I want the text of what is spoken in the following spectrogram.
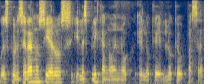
oscurecerán los cielos y le explica ¿no? en, lo, que, lo que va a pasar.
